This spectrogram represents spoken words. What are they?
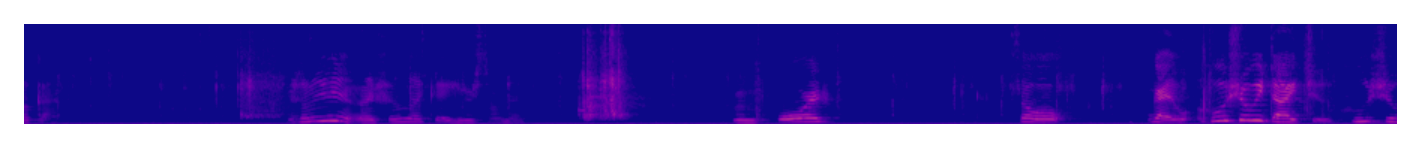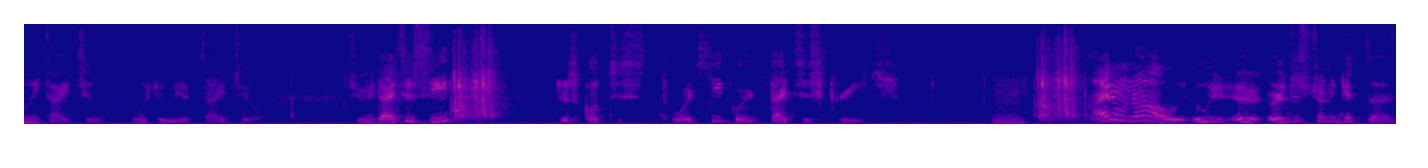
Okay. For some reason, I feel like I hear something. Room four. So, okay, who should we die to? Who should we die to? Who should we die to? Should we die to Seek? Just go to towards Seek or die to Screech? Hmm. I don't know. We, we're just trying to get the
